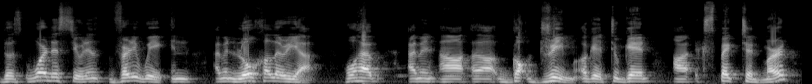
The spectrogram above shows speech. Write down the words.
Those who the students very weak in, I mean, local area who have, I mean, uh, uh, got dream, okay, to get uh, expected mark,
